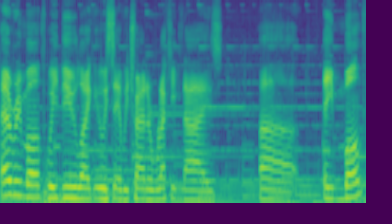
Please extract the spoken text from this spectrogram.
every month we do like we say we try to recognize uh, a month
